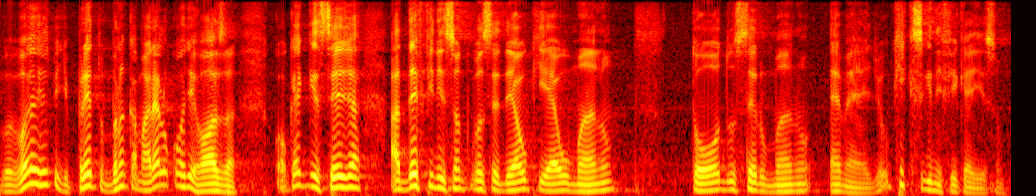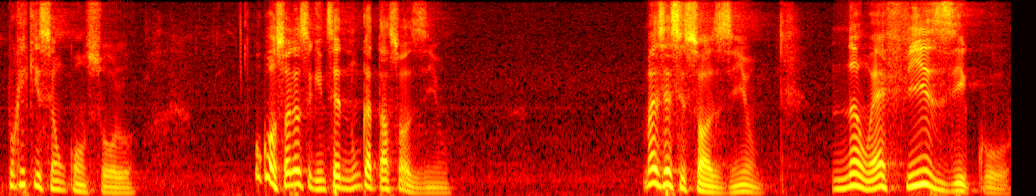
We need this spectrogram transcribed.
vou repetir, preto, branco, amarelo, cor-de-rosa. Qualquer que seja a definição que você dê ao que é humano, todo ser humano é médio. O que, que significa isso? Por que, que isso é um consolo? O consolo é o seguinte: você nunca está sozinho. Mas esse sozinho não é físico.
